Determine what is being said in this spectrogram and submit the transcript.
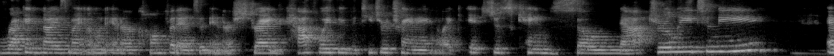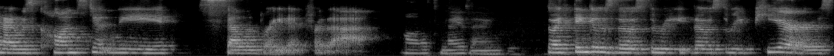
recognize my own inner confidence and inner strength halfway through the teacher training. Like it just came so naturally to me. And I was constantly celebrated for that. Oh, that's amazing. So I think it was those three, those three peers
